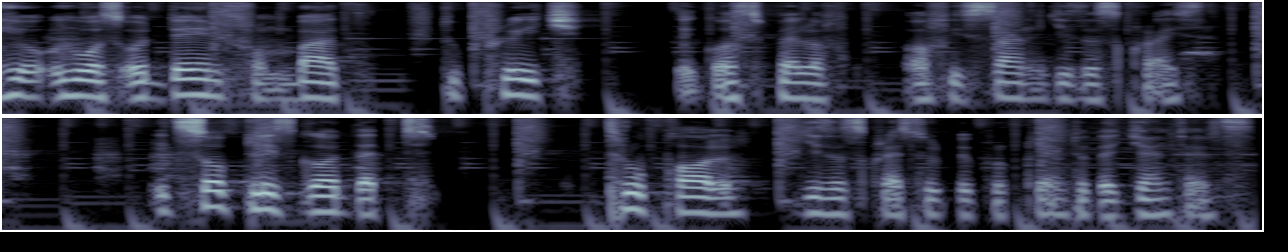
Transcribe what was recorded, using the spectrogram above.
he, he was ordained from birth to preach the gospel of, of his son Jesus Christ. It so pleased God that through Paul, Jesus Christ will be proclaimed to the Gentiles.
